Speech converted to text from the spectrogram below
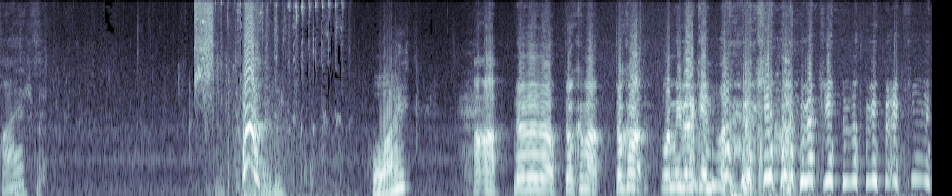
What? What? What? Uh-uh. No, no, no. Don't come out. Don't come out. Let me back in. Let me back in. Let me back in. Let me back in.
